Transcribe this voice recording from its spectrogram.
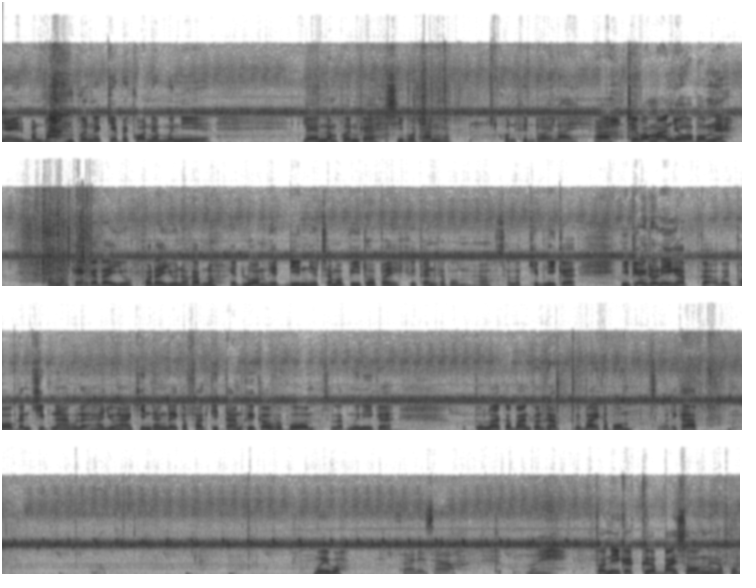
หญ่ๆบานๆเพิ่นก็เก็บไปก่อนครับมื้อนี้แลนน้ำเพิ่นก็สีบทันครับค้นขึ้นดอยหลายอะถือว่าหมานอยู่ครับผมเนี่ยของน้ำแข็งก็ได้อยู่พอได้อยู่นะครับเนาะเห็ดรวมเห็ดดินเห็ดซัมมะปีทั่วไปคือกันครับผมเอาสำหรับคลิปนี้ก็มีเพียงเท่านี้ครับก็เอาไปพ่อกันคลิปหน้าพุ่นละหาอยู่หากินทั้งใดก็ฝากติดตามคือเก่าครับผมสำหรับมื้อนี้ก็ ตัวลากลับบ้านก่อนครับ บ๊ายบายครับผม สวัสดีครับ เมื่อยบ่สวัสดีเจ้าโอ้ยตอนนี้ก็เกือบบ่ายสองนะครับผม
